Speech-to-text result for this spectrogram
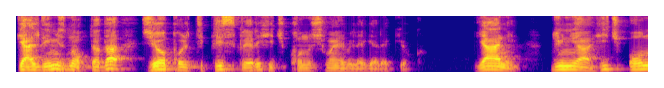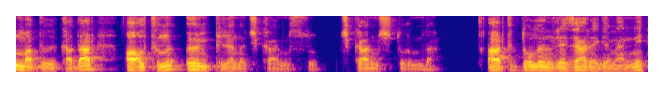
Geldiğimiz noktada jeopolitik riskleri hiç konuşmaya bile gerek yok. Yani dünya hiç olmadığı kadar altını ön plana çıkarmış, çıkarmış durumda. Artık doların rezerv egemenliği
